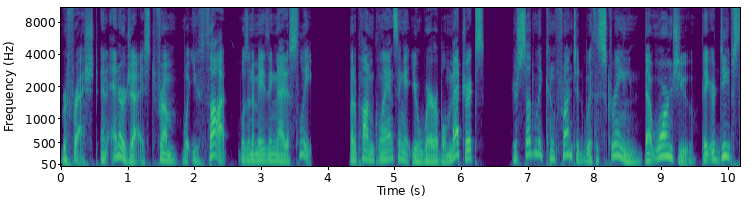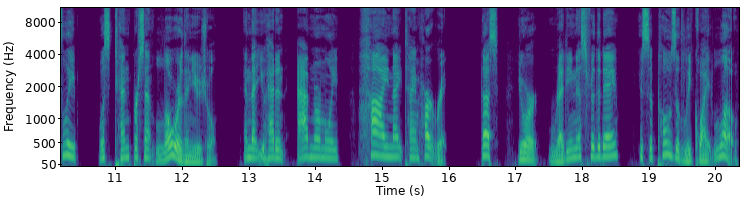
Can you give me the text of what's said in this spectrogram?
refreshed, and energized from what you thought was an amazing night of sleep. But upon glancing at your wearable metrics, you're suddenly confronted with a screen that warns you that your deep sleep was 10% lower than usual and that you had an abnormally high nighttime heart rate. Thus, your readiness for the day is supposedly quite low.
